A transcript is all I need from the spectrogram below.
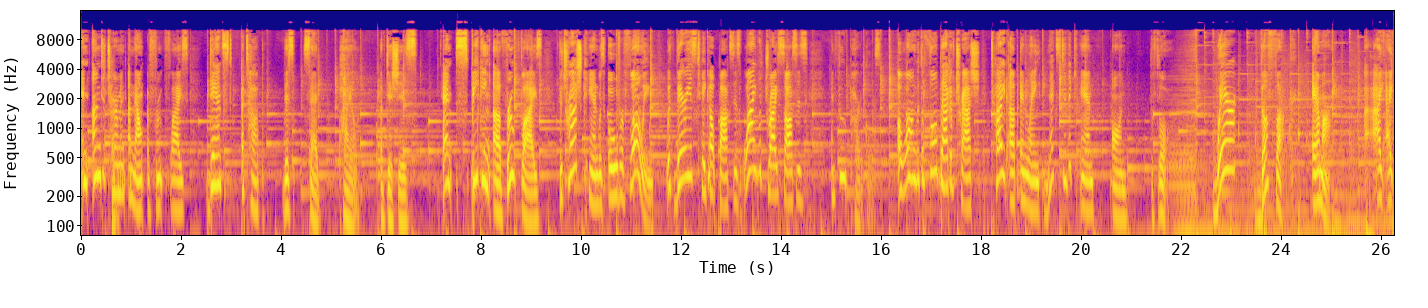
an undetermined amount of fruit flies danced atop this said pile of dishes. And speaking of fruit flies, the trash can was overflowing with various takeout boxes lined with dry sauces and food particles, along with a full bag of trash tied up and laying next to the can on the floor. Where the fuck am I? I, I,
